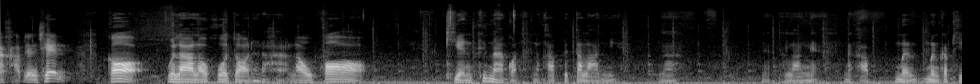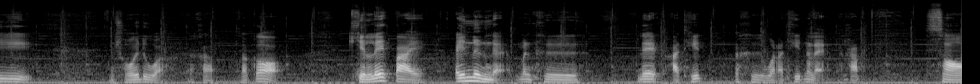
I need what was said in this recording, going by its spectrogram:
นะครับอย่างเช่น ก็เวลาเราโคจรนะฮะเราก็เขียนขึ้นมาก่อนนะครับเป็นตารางนี้นะ เนี่ยตารางเนี่ยนะครับเหมือนเหมือนกับที่ผมโชว์ให้ดูนะครับ แล้วก็เขียนเลขไปไอ้หนึ่งเนี่ยมันคือเลขอาทิตย์ก็คือวันอาทิตย์นั่นแหละนะครับสอ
